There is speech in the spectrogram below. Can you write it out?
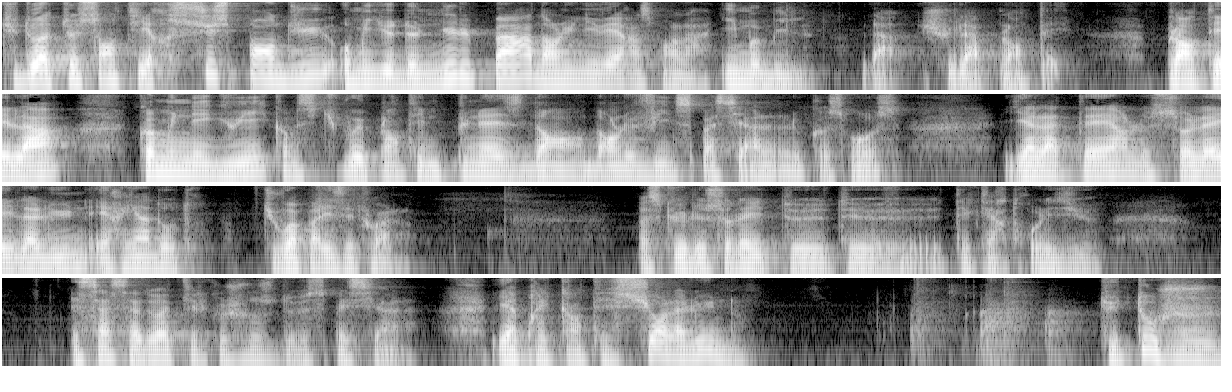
tu dois te sentir suspendu au milieu de nulle part dans l'univers à ce moment-là, immobile. Là, je suis là, planté. Planté là, comme une aiguille, comme si tu pouvais planter une punaise dans, le vide spatial, le cosmos. Il y a la Terre, le Soleil, la Lune et rien d'autre. Tu vois pas les étoiles. Parce que le Soleil t'éclaire trop les yeux. Et ça, ça doit être quelque chose de spécial. Et après, quand tu es sur la Lune, tu touches. Hmm.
